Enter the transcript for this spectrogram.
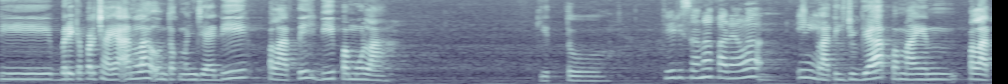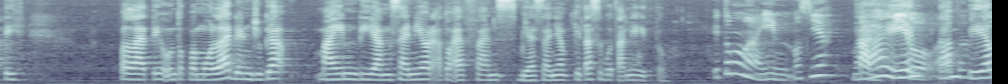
diberi kepercayaan lah untuk menjadi pelatih di pemula. Gitu. Jadi di sana Kanela ini Pelatih juga, pemain pelatih pelatih untuk pemula dan juga main di yang senior atau advance biasanya kita sebutannya itu. Itu main, maksudnya Main, tampil. atau- tampil.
